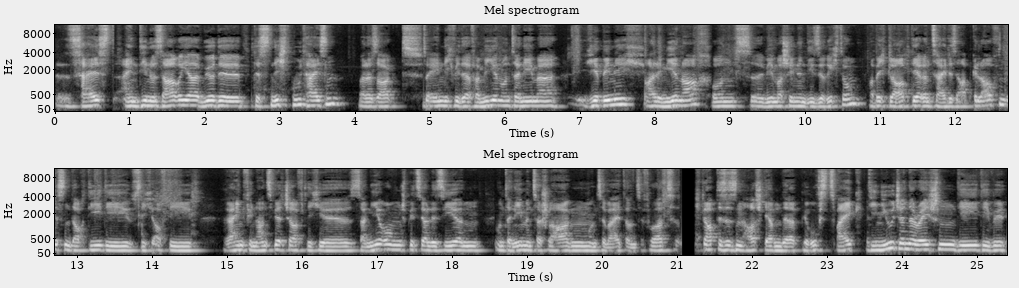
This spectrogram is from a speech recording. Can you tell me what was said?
Das heißt, ein Dinosaurier würde das nicht gutheißen, weil er sagt, so ähnlich wie der Familienunternehmer, hier bin ich, alle mir nach und äh, wir marschieren in diese Richtung. Aber ich glaube, deren Zeit ist abgelaufen. Das sind auch die, die sich auf die rein finanzwirtschaftliche Sanierung spezialisieren, Unternehmen zerschlagen und so weiter und so fort. Ich glaube, das ist ein aussterbender Berufszweig. Die New Generation, die, die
